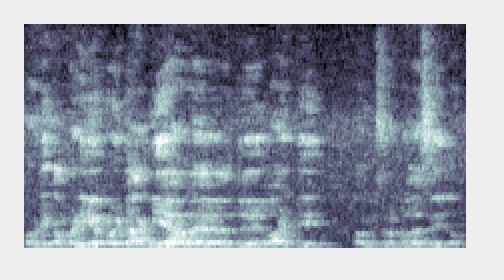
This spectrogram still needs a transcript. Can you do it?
அவருடைய கம்பெனிக்கே போயிட்டு அங்கேயே அவரை வந்து வாழ்த்தி அவங்க சிறப்பாக செய்தோம்.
